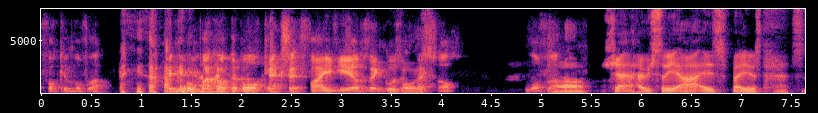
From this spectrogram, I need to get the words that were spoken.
Fucking love that. Couldn't go pick up the ball, kicks it five years, then goes and picks it up. Love that. Oh, shit house rate that is, his finest.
